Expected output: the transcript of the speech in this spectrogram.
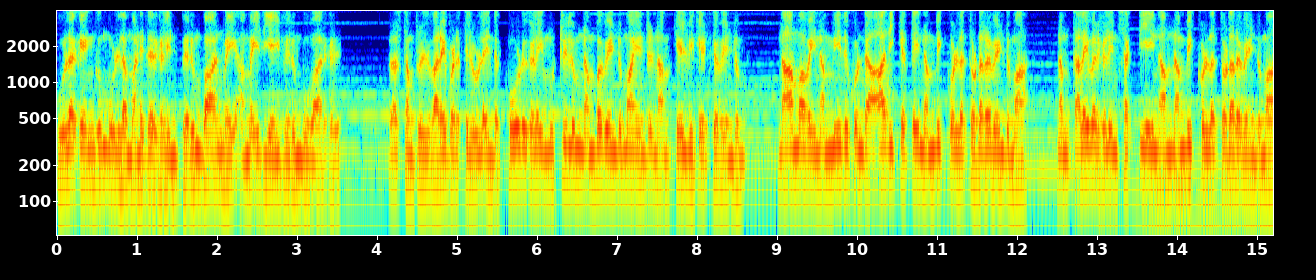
உலகெங்கும் உள்ள மனிதர்களின் பெரும்பான்மை அமைதியை விரும்புவார்கள். ரஸ்தம்புல் வரைபடத்தில் உள்ள இந்த கோடுகளை முற்றிலும் நம்ப வேண்டுமா என்று நாம் கேள்வி கேட்க வேண்டும். நாம் அவை நம் மீது கொண்ட ஆதிக்கத்தை நம்பிக்கொள்ள தொடர வேண்டுமா? நம் தலைவர்களின் சக்தியை நாம் நம்பிக்கொள்ள தொடர வேண்டுமா?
